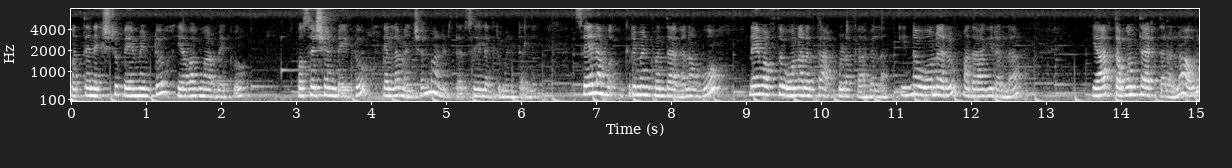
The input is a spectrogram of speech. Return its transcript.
ಮತ್ತು ನೆಕ್ಸ್ಟು ಪೇಮೆಂಟು ಯಾವಾಗ ಮಾಡಬೇಕು ಪೊಸೆಷನ್ ಡೇಟು ಎಲ್ಲ ಮೆನ್ಷನ್ ಮಾಡಿರ್ತಾರೆ ಸೇಲ್ ಅಗ್ರಿಮೆಂಟಲ್ಲಿ ಸೇಲ್ ಅಗ್ರಿಮೆಂಟ್ ಬಂದಾಗ ನಾವು ನೇಮ್ ಆಫ್ ದ ಓನರ್ ಅಂತ ಹಾಕ್ಬಿಡೋಕ್ಕಾಗಲ್ಲ. ಇನ್ನು ಓನರು ಅದಾಗಿರಲ್ಲ. ಯಾರು ತಗೊತಾ ಇರ್ತಾರಲ್ಲ, ಅವರು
